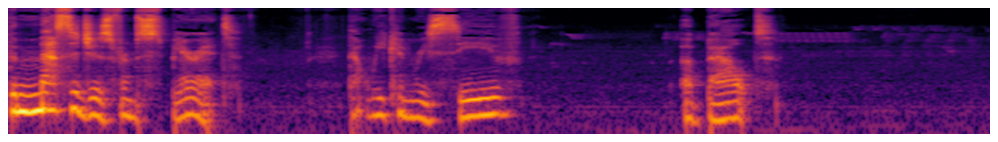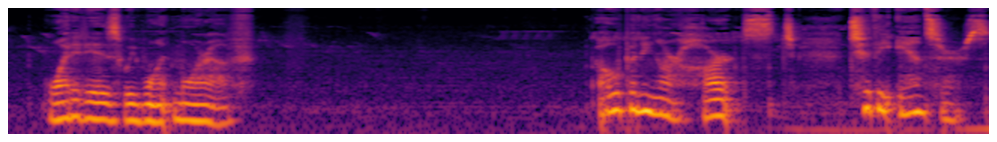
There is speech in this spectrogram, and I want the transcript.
the messages from Spirit that we can receive about what it is we want more of. Opening our hearts to the answers.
